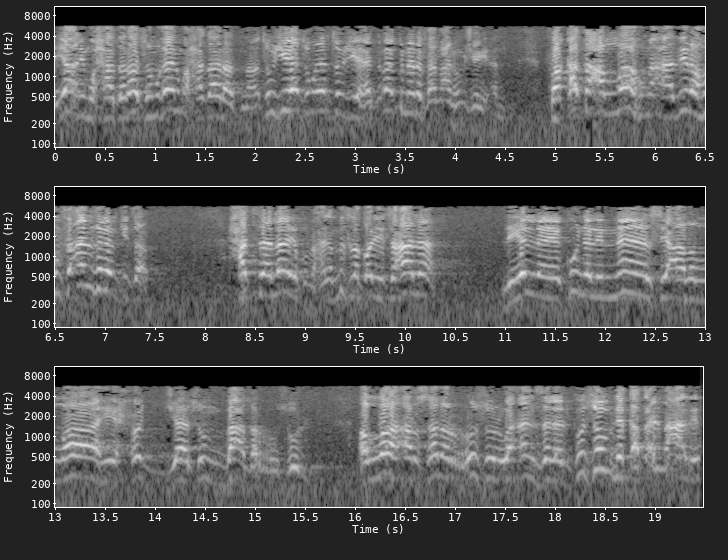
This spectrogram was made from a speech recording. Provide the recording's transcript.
يعني محاضراتهم غير محاضراتنا توجيهاتهم غير توجيهاتنا ما كنا نفهم عنهم شيئا. فقطع الله معاذيرهم فأنزل الكتاب. حتى لا يقوم مثل قوله تعالى لئلا يكون للناس على الله حجة بعد الرسل. الله أرسل الرسل وأنزل الكتب لقطع المعاذير.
